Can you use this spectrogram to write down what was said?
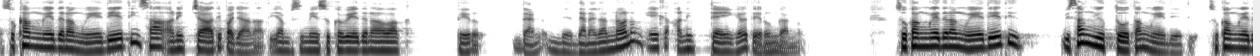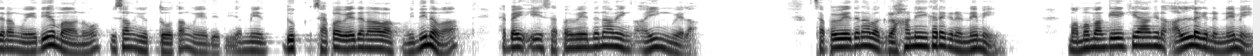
සුඛං වේදනං වේදේති සා අනිච්චාති පජානාති. යම්සි මේ සුඛ වේදනාවක් දැනගන්නවා නම් ඒක අනිත්‍යයි කියලා තේරුම් ගන්නවා. සුඛං වේදනං වේදේති විසංයුත්තෝ තං වේදේති. සුඛං වේදනං වේදියමානෝ විසංයුත්තෝ තං වේදේති. මේ දුක් සැප වේදනාවක් විඳිනවා. හැබැයි ඒ සැප වේදනාවෙන් අයින් වෙලා. සැප වේදනාව ග්‍රහණය කරගෙන නෙමෙයි. මම මගේ කියාගෙන අල්ලගෙන නෙමෙයි.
